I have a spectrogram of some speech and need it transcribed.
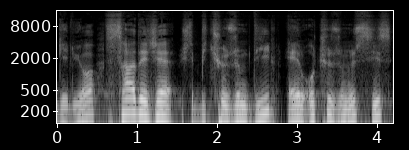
geliyor. Sadece işte bir çözüm değil eğer o çözümü siz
